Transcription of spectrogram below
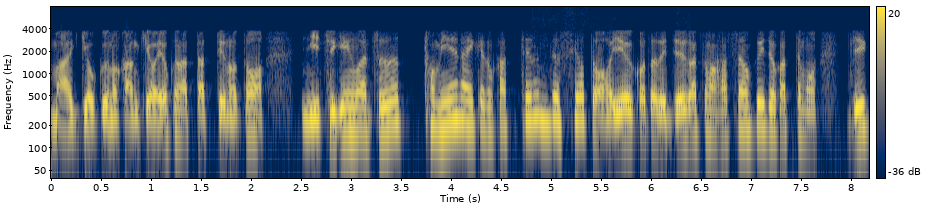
まあ、玉の関係は良くなったっていうのと、日銀はずっと見えないけど買ってるんですよということで、10月も8000億以上買っても、じっ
